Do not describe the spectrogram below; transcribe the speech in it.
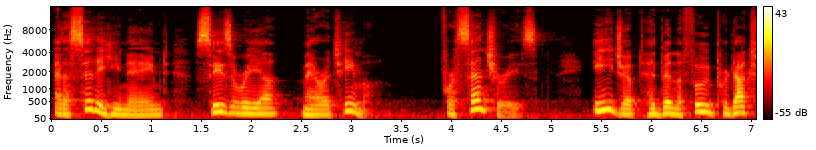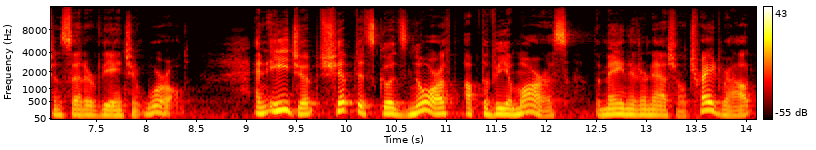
at a city he named Caesarea Maritima. For centuries, Egypt had been the food production center of the ancient world, and Egypt shipped its goods north up the Via Maris the main international trade route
